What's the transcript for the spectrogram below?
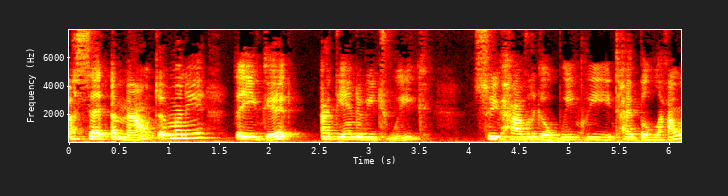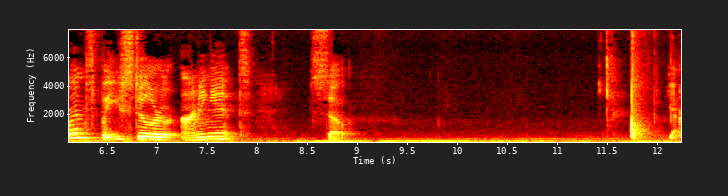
a set amount of money that you get at the end of each week. So you have like a weekly type allowance but you still are earning it so, yeah.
